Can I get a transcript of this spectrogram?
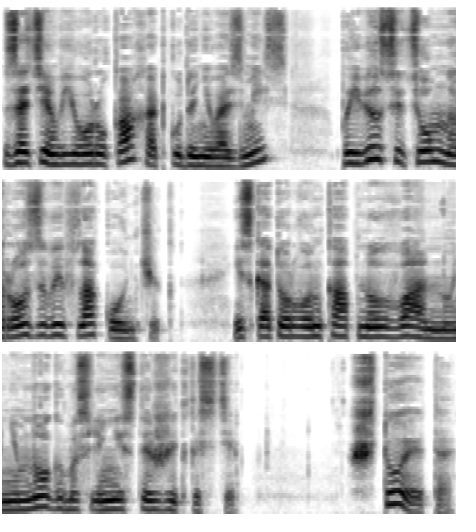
Затем в его руках, откуда ни возьмись, появился темно-розовый флакончик, из которого он капнул в ванну немного маслянистой жидкости — «Что это?»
